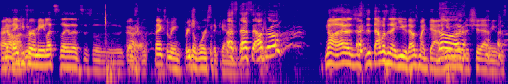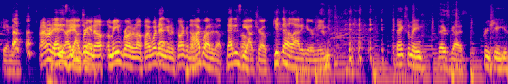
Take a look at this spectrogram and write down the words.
All right, No, thank you for Amin. Let's let's, let's, let's, let's go. All right. Thanks, I mean, You're the worst that can. that's that's the outro. No, that was just, that wasn't at you. That was my dad. No, he I annoys the shit out of me with this cameo. I don't That even, I the didn't bring it up. Amin brought it up. I wasn't That- even going to talk about it. No, I brought it up. That is the Oh. outro. Get the hell out of here, I mean. Thanks, Amin. Thanks, guys. Appreciate you.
